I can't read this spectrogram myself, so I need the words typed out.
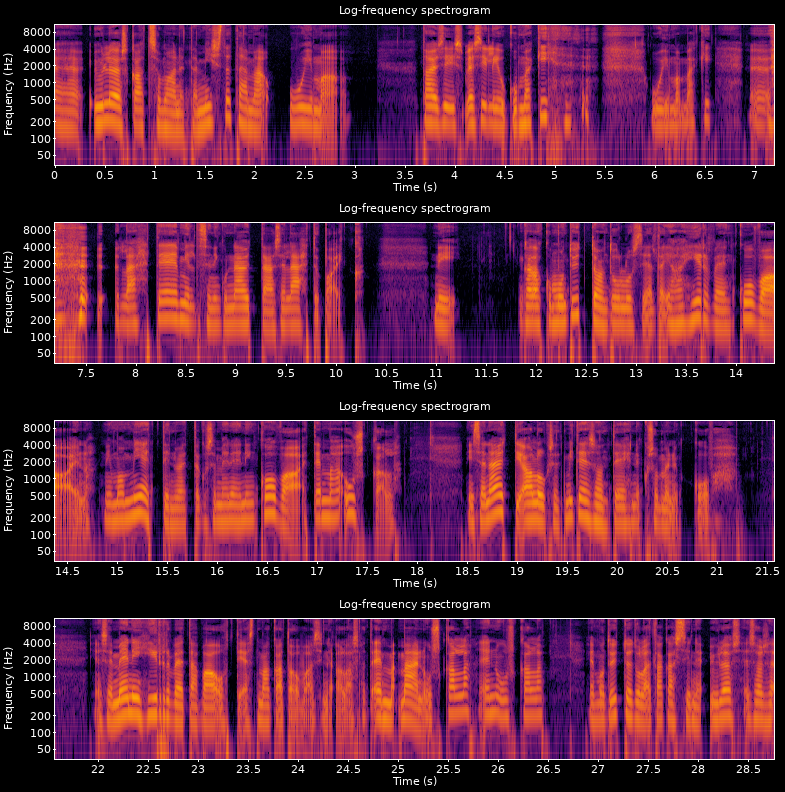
äh, ylös katsomaan, että mistä tämä uima, tai siis vesiliukumäki, uimamäki, äh, lähtee, miltä se niin kuin näyttää se lähtöpaikka. Niin kato, kun mun tyttö on tullut sieltä ihan hirveän kovaa aina, niin mä oon miettinyt, että kun se menee niin kovaa, että en mä uskalla. Niin se näytti aluksi, että miten se on tehnyt, kun se on mennyt kovaa. Ja se meni hirveätä vauhtia, ja sitten mä katsoin vaan sinne alas, että en, mä en uskalla, en uskalla. Ja mun tyttö tulee takaisin sinne ylös ja se on se,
